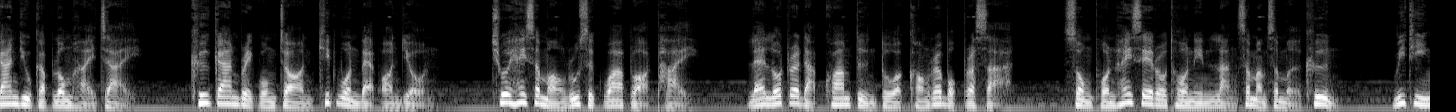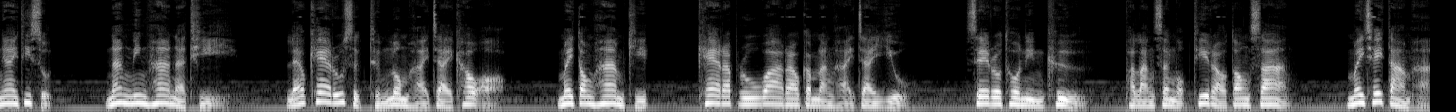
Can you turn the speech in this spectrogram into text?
การอยู่กับลมหายใจ คือการเบรกวงจรคิดวนแบบอ่อนโยน ช่วยให้สมองรู้สึกว่าปลอดภัย และลดระดับความตื่นตัวของระบบประสาท ส่งผลให้เซโรโทนินหลั่งสม่ำเสมอขึ้น วิธีง่ายที่สุด นั่งนิ่ง 5 นาที แล้วแค่รู้สึกถึงลมหายใจเข้าออก ไม่ต้องห้ามคิด แค่รับรู้ว่าเรากำลังหายใจอยู่ เซโรโทนินคือ พลังสงบที่เราต้องสร้าง ไม่ใช่ตามหา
